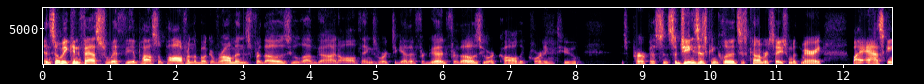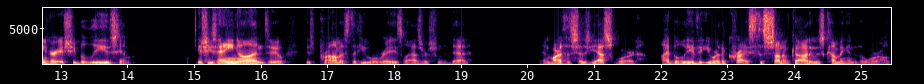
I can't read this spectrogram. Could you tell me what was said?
And so we confess with the Apostle Paul from the book of Romans for those who love God, all things work together for good, for those who are called according to his purpose. And so Jesus concludes his conversation with Mary by asking her if she believes him if she's hanging on to his promise that he will raise Lazarus from the dead. And Martha says, Yes, Lord, I believe that you are the Christ, the Son of God who is coming into the world.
